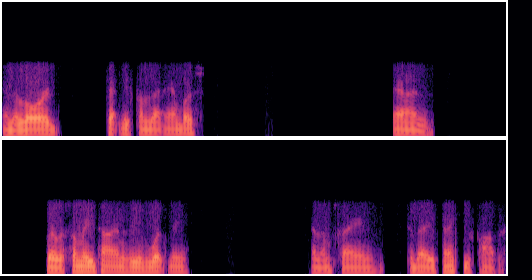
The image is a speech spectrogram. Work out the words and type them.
and the Lord kept me from that ambush. And there were so many times he was with me, and I'm saying today, thank you, Father.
